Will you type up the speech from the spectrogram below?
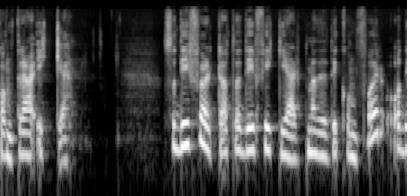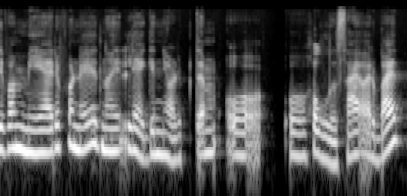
kontra ikke. Så de følte at de fikk hjelp med det de kom for, og de var mer fornøyd når legen hjalp dem å, å holde seg i arbeid,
